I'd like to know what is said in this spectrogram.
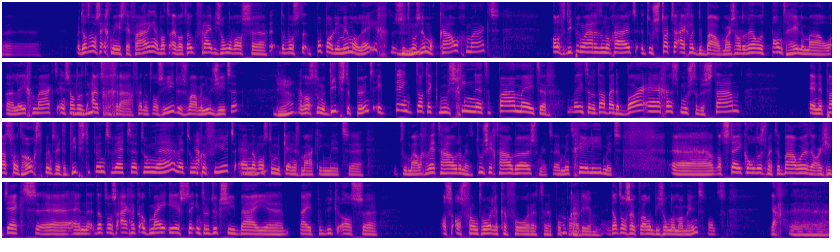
maar dat was echt mijn eerste ervaring. En wat, en wat ook vrij bijzonder was, dat was het poppodium helemaal leeg. Dus het Mhm. was helemaal kaal gemaakt. Alle verdiepingen waren er nog uit. En toen startte eigenlijk de bouw. Maar ze hadden wel het pand helemaal eh leeggemaakt. En ze hadden Mhm. het uitgegraven. En dat was hier, dus waar we nu zitten. Ja. Dat was toen het diepste punt. Ik denk dat ik misschien net een paar meter, meter daar bij de bar ergens moesten we staan. En in plaats van het hoogste punt werd het diepste punt werd, eh, toen, hè, werd toen Ja. gevierd. En dat Mhm. was toen de kennismaking met eh, de toenmalige wethouder, met de toezichthouders, met, eh, met Gilly, met eh, wat stakeholders, met de bouwer, de architect. eh, en dat was eigenlijk ook mijn eerste introductie bij, eh, bij het publiek als, als, als verantwoordelijke voor het poppodium. En dat was ook wel een bijzonder moment, want ja,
